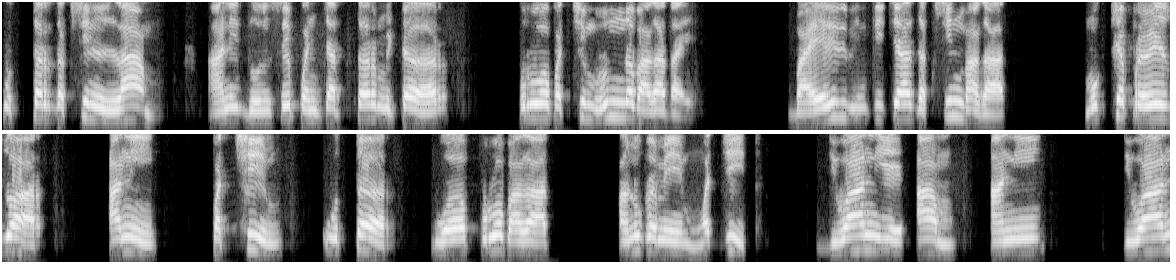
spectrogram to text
उत्तर दक्षिण लांब आणि दोनशे पंच्याहत्तर मीटर पूर्व पश्चिम रुंद भागात आहे. बाहेरील भिंतीच्या दक्षिण भागात मुख्य प्रवेशद्वार आणि पश्चिम उत्तर व पूर्व भागात अनुक्रमे मस्जिद दिवाण ए आम आणि दिवाण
